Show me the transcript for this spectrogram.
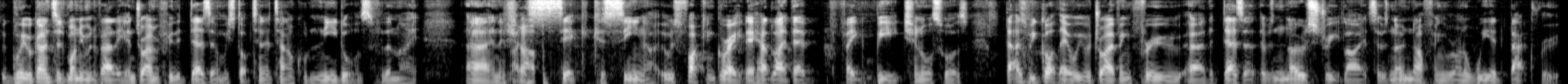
We were going to Monument Valley and driving through the desert, and we stopped in a town called Needles for the night. Uh, in a like, sick casino. It was fucking great. They had like their fake beach and all sorts. That as we got there, we were driving through uh, the desert. There was no street lights. There was no nothing. We were on a weird back route,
